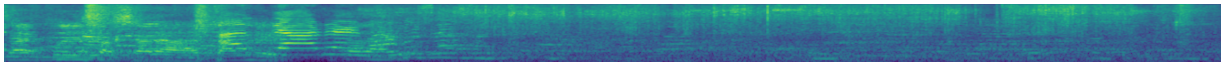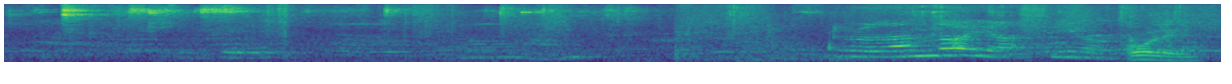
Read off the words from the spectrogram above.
pasar puede pasar a tablet. Rodando y así. Ole.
